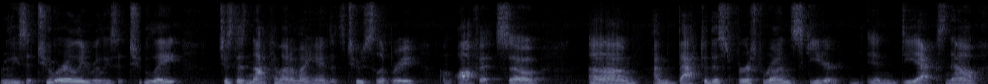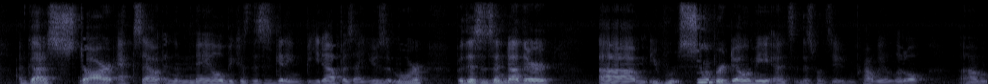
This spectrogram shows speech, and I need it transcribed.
release it too early, release it too late. Just does not come out of my hands. It's too slippery. I'm off it. So um, I'm back to this first run Skeeter in DX. Now I've got a Star X out in the mail because this is getting beat up as I use it more. But this is another Um, super domey. And this one's even probably a little um,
